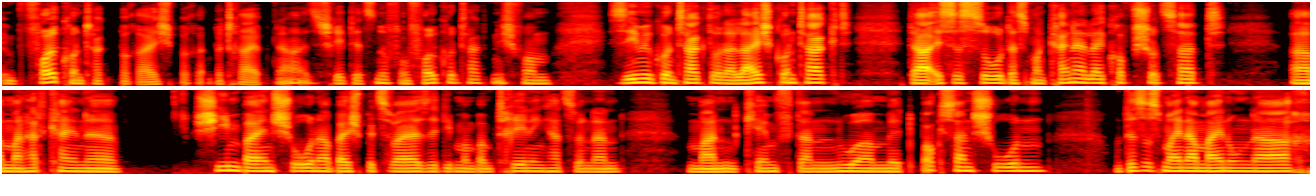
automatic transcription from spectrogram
im Vollkontaktbereich betreibt. Ja? Also ich rede jetzt nur vom Vollkontakt, nicht vom Semikontakt oder Leichtkontakt. Da ist es so, dass man keinerlei Kopfschutz hat. Äh, man hat keine Schienbeinschoner beispielsweise, die man beim Training hat, sondern man kämpft dann nur mit Boxhandschuhen. Und das ist meiner Meinung nach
